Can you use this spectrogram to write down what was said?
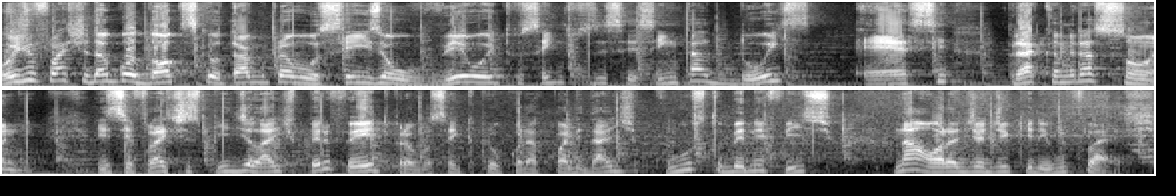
Hoje o flash da Godox que eu trago para vocês é o V860-2S para a câmera Sony. Esse flash speed light perfeito para você que procura qualidade custo-benefício na hora de adquirir um flash.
